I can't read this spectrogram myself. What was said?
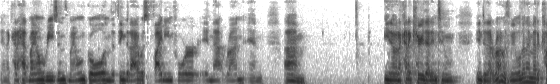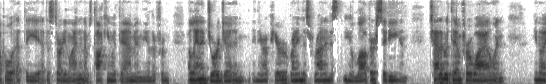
And I kind of had my own reasons, my own goal, and the thing that I was fighting for in that run. And, um, you know, and I kind of carried that into into that run with me. Well, then I met a couple at the at the starting line, and I was talking with them, and you know they're from Atlanta, Georgia, and, and they're up here running this run, and just you know loved our city, and chatted with them for a while, and you know I,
